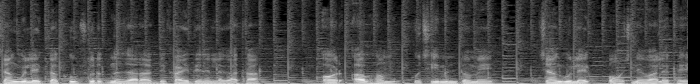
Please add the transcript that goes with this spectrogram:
चांगू लेक का खूबसूरत नज़ारा दिखाई देने लगा था और अब हम कुछ ही मिनटों में चांगू लेक पहुँचने वाले थे।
